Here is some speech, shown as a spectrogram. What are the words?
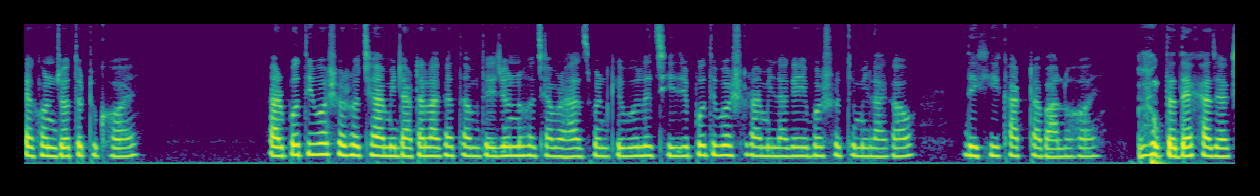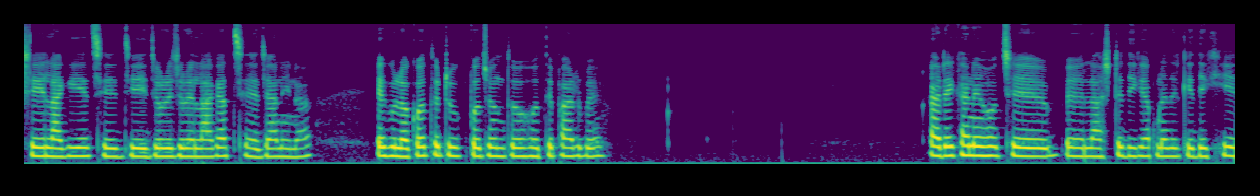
এখন যতটুক হয়। আর প্রতি বছর হচ্ছে আমি ডাটা লাগাতাম, তো এই জন্য হচ্ছে আমার হাজব্যান্ডকে বলেছি যে প্রতি বছর আমি লাগাই এবছর তুমি লাগাও, দেখি কাঠটা ভালো হয়। তো দেখা যাক সে লাগিয়েছে, যে জোরে জোরে লাগাচ্ছে, জানি না। এগুলো কতটুক পর্যন্ত হতে পারবে। আর এখানে হচ্ছে লাস্টের দিকে আপনাদেরকে দেখিয়ে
